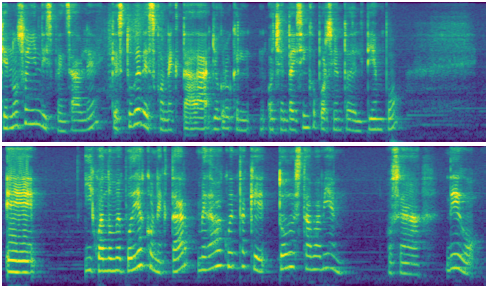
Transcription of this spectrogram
que no soy indispensable, que estuve desconectada yo creo que el 85% del tiempo. Eh, y cuando me podía conectar, me daba cuenta que todo estaba bien. O sea, digo,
